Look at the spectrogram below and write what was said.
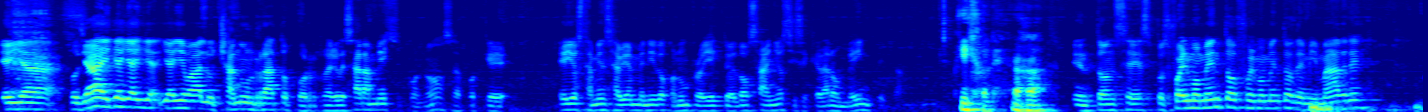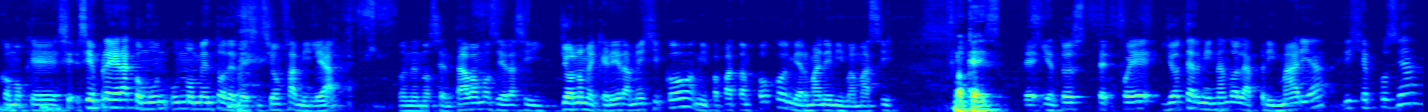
ella, pues ya ella ya, ya, llevaba luchando un rato por regresar a México, ¿no? O sea, porque ellos también se habían venido con un proyecto de dos años y se quedaron 20. Híjole, ajá. Entonces, pues fue el momento, fue el momento de mi madre como que siempre era como un, momento de decisión familiar, donde nos sentábamos y era así, yo no me quería ir a México, mi papá tampoco, y mi hermana y mi mamá sí. Ok. Este, y entonces fue yo terminando la primaria, dije, pues ya,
